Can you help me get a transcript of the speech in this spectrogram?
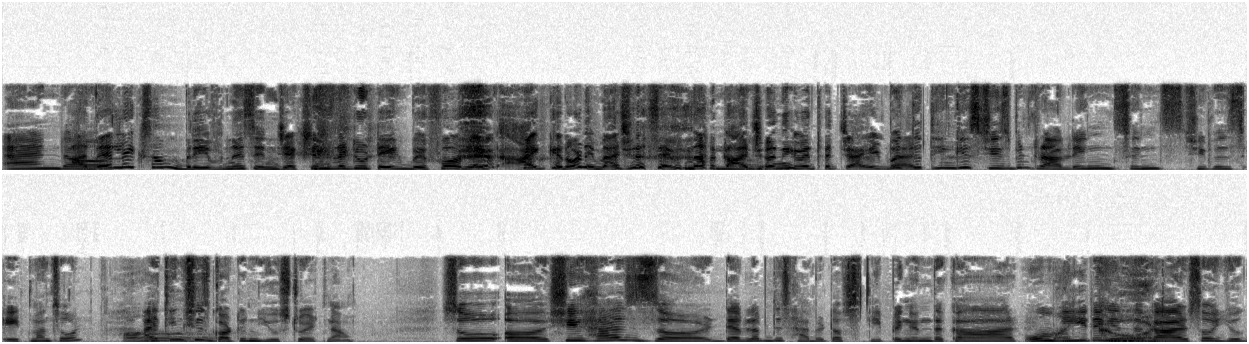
and uh, Are there like some braveness injections that you take before? Like I cannot imagine a seven-hour car journey with a child, But man. the thing is, she's been traveling since she was eight months old. I think she's Ah. gotten used to it now. So uh, she has uh, developed this habit of sleeping in the car, Oh my eating in the car. So you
